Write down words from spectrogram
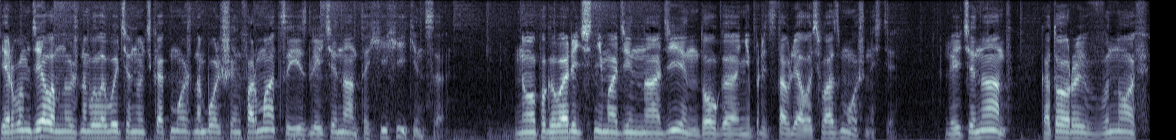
Первым делом нужно было вытянуть как можно больше информации из лейтенанта Хихикинса. Но поговорить с ним один на один долго не представлялось возможности. Лейтенант, который вновь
